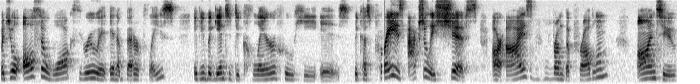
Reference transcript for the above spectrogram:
But you'll also walk through it in a better place if you begin to declare who he is. Because praise actually shifts our eyes mm-hmm. from the problem onto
